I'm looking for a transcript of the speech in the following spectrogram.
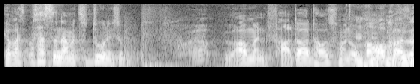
Ja, was, was hast du damit zu tun? Ich so, pff, ja, mein Vater hat Haus, mein Opa auch. Also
